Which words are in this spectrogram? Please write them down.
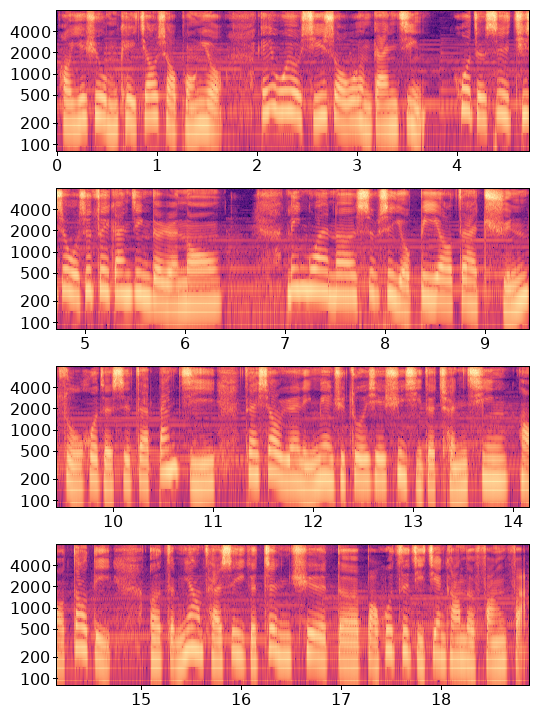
好，也许我们可以教小朋友，诶，我有洗手，我很干净，或者是其实我是最干净的人哦。另外呢，是不是有必要在群组或者是在班级、在校园里面去做一些讯息的澄清？好，到底呃怎么样才是一个正确的保护自己健康的方法？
